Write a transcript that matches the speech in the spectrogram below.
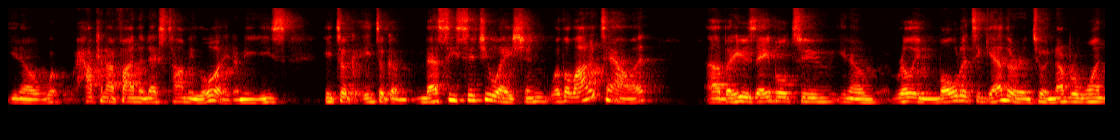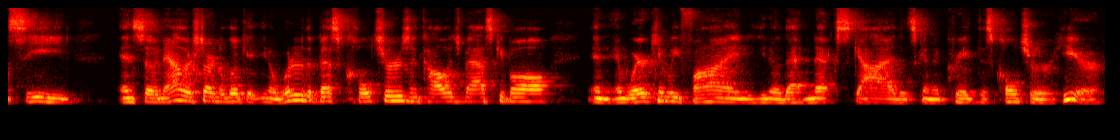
you know, wh- how can I find the next Tommy Lloyd? I mean, he's, he took, he took a messy situation with a lot of talent, uh, but he was able to, you know, really mold it together into a number one seed and so now they're starting to look at, you know, what are the best cultures in college basketball and, and where can we find, you know, that next guy that's going to create this culture here.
